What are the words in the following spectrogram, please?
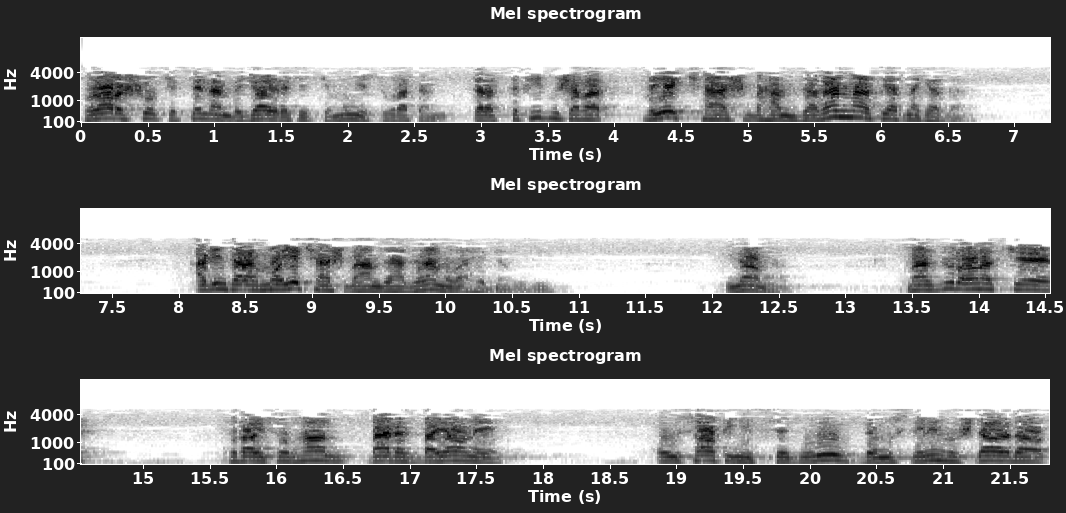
خدا را شکر که سنم به جای رسید که موی صورتم در سفید می شود و یک چشم به هم زدن معصیت نکردن. از این طرف ما یک چشم به هم زدن موحد نبودیم. اینا هم هست. منظور آن است که خدای سبحان بعد از بیان اوصاف این سه گروه به مسلمین هشدار داد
